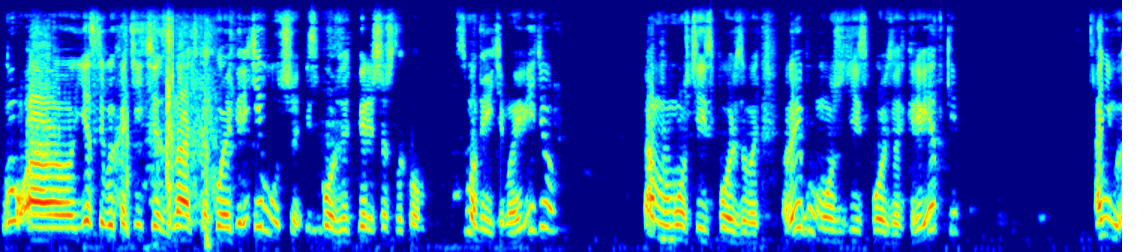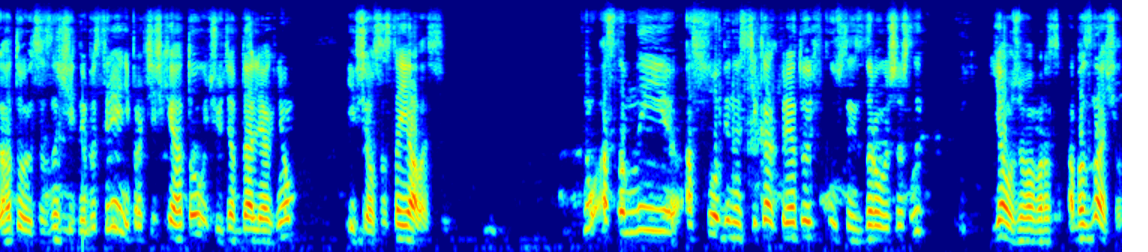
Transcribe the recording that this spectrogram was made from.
Ну, а если вы хотите знать, какой аперитив лучше использовать перед шашлыком, смотрите мое видео. Там вы можете использовать рыбу, можете использовать креветки. Они готовятся значительно быстрее, они практически готовы, чуть обдали огнем, и все состоялось. Ну, основные особенности, как приготовить вкусный и здоровый шашлык, я уже вам раз обозначил.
